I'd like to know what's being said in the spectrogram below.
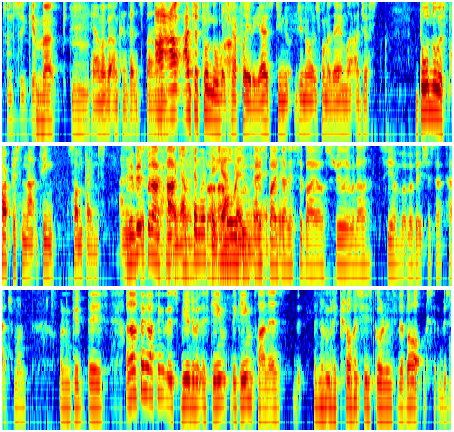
since he Mm. came back. Yeah, I'm a bit unconvinced by him. I, I, I just don't know what kind of player he is. Do you know? Do you know? It's one of them. Like I just don't know his purpose in that team sometimes. And maybe it's just when I kinda catch think that's him. similar but to I'm always Xhaka, isn't it? impressed by It's like- Danny Ceballos really when I see him, but maybe it's just I catch him on, on good days. Another thing I think that's weird about this game, the game plan is the, the number of crosses going into the box. It was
